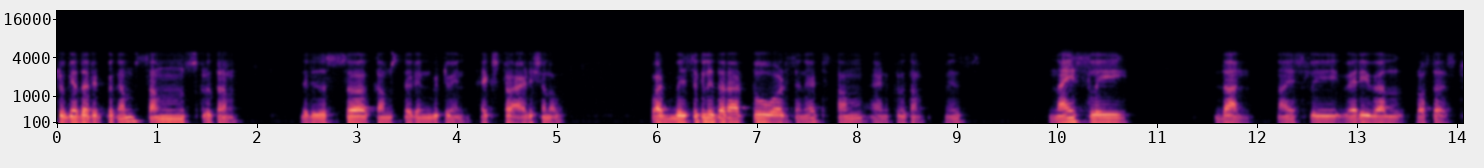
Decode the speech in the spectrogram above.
Together it becomes Sanskritam. There is a Sa comes there in between, extra, additional. But basically there are two words in it, Sam and Krutam. Means nicely done nicely very well processed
